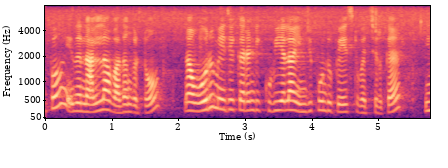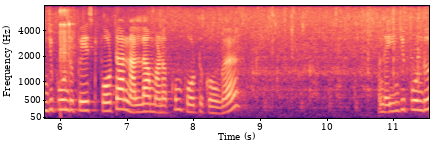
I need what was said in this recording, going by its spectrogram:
இப்போ இது நல்லா வதங்கட்டும். நான் ஒரு மேஜை கரண்டி குவியலாக இஞ்சி பூண்டு பேஸ்ட் வச்சுருக்கேன். இஞ்சி பூண்டு பேஸ்ட் போட்டால் நல்லா மணக்கும் போட்டுக்கோங்க. அந்த இஞ்சி பூண்டு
